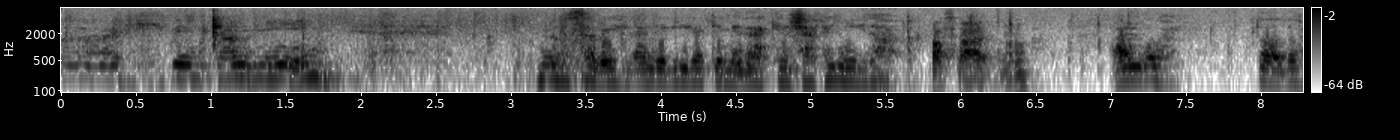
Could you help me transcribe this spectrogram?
Ay, Benjamín. No sabes la alegría que me da que hayas venido. Pasa algo, ¿no? Algo, todo.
